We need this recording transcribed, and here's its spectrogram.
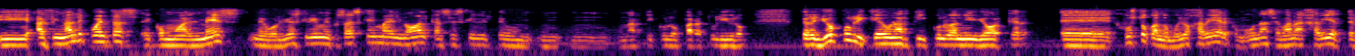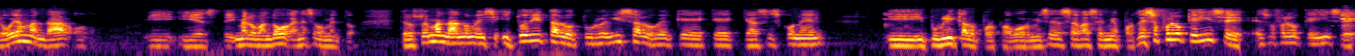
Y al final de cuentas, eh, como al mes, me volvió a escribir, me dijo, ¿sabes qué, Ismael? No alcancé a escribirte un, un, artículo para tu libro, pero yo publiqué un artículo al New Yorker eh, justo cuando murió Javier, como una semana Javier, te lo voy a mandar, y, y, este, y me lo mandó en ese momento. Te lo estoy mandando, me dice, y tú edítalo, tú revísalo, ve qué, qué, qué haces con él y, y, públicalo, por favor. Me dice, esa va a ser mi aporte. Eso fue lo que hice, eso fue lo que hice.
